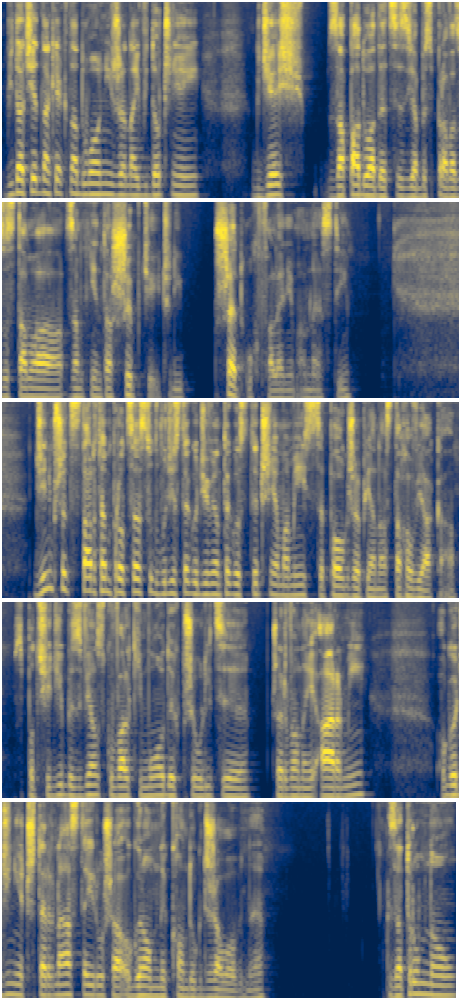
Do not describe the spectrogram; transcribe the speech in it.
Widać jednak jak na dłoni, że najwidoczniej gdzieś zapadła decyzja, by sprawa została zamknięta szybciej, czyli przed uchwaleniem amnestii. Dzień przed startem procesu 29 stycznia ma miejsce pogrzeb Jana Stachowiaka. Spod siedziby Związku Walki Młodych przy ulicy Czerwonej Armii o godzinie 14 rusza ogromny kondukt żałobny. Za trumną,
